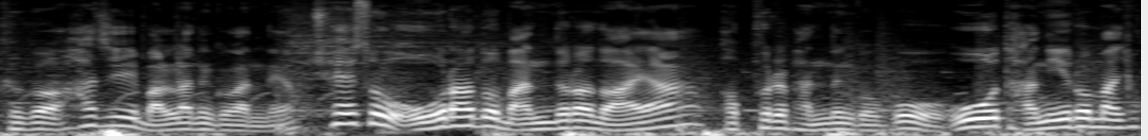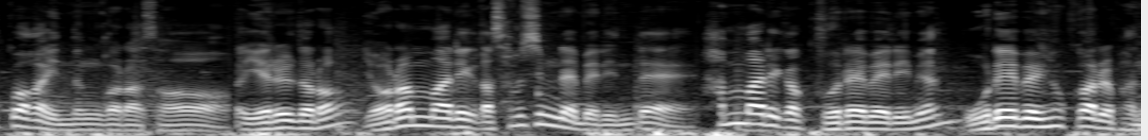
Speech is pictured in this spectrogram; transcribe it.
그거 하지 말라는 것 같네요. 최소 5라도 만들어 놔야 버프를 받는 거고 5 단위로만 효과가 있는 거라서 예를 들어 11마리가 30레벨인데 한 마리가 9레벨이면 5레벨 효과를 받는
